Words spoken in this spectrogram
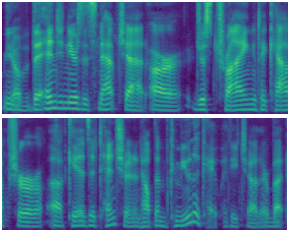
you know, the engineers at Snapchat are just trying to capture a kid's attention and help them communicate with each other. But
